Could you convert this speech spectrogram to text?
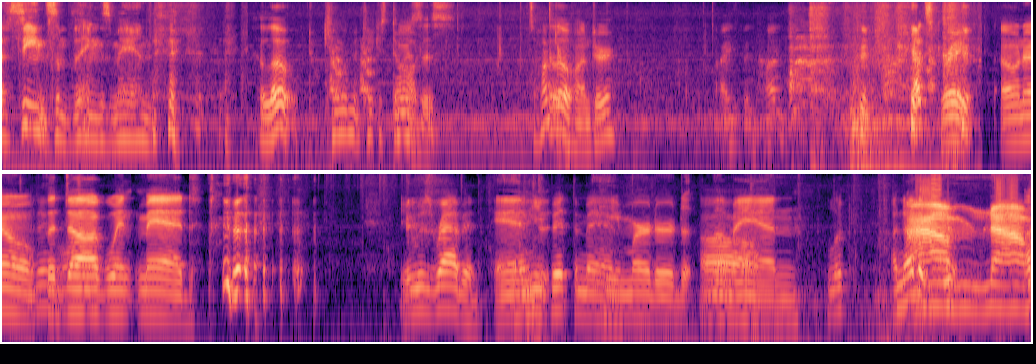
I've seen some things, man. Hello. Kill him and take his Who dog. is this? It's a hunter. Hello, Hunter. I've been hunting. That's great. Oh no, the want- dog went mad. It was rabid, and and, he bit the man. He murdered the Oh. man. Look, another gru- Um, no,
